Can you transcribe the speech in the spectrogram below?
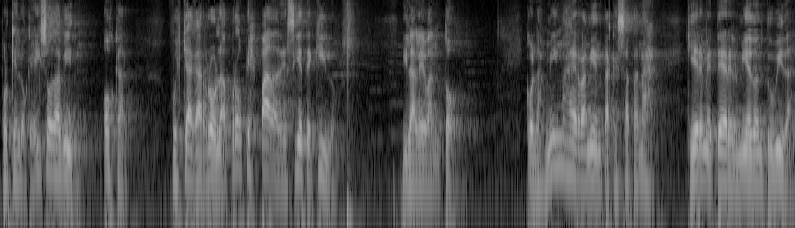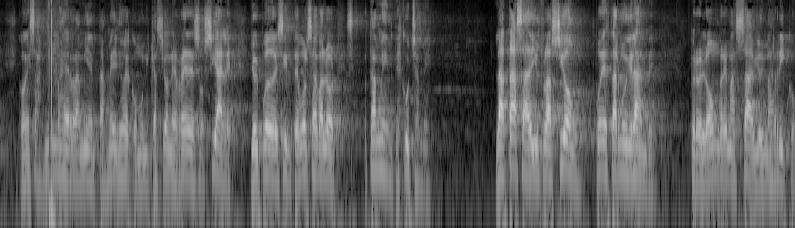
Porque lo que hizo David, Oscar, fue que agarró la propia espada de 7 kilos y la levantó. Con las mismas herramientas que Satanás quiere meter el miedo en tu vida, con esas mismas herramientas, medios de comunicaciones, redes sociales, yo hoy puedo decirte, bolsa de valor, escúchame, la tasa de inflación puede estar muy grande, pero el hombre más sabio y más rico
